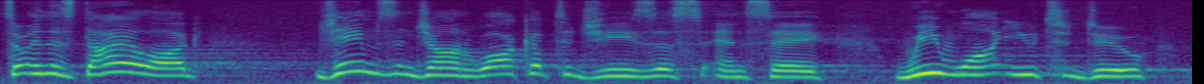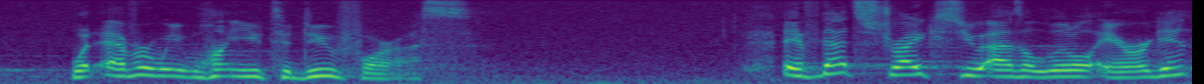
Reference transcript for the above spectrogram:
So, in this dialogue, James and John walk up to Jesus and say, We want you to do whatever we want you to do for us. If that strikes you as a little arrogant,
